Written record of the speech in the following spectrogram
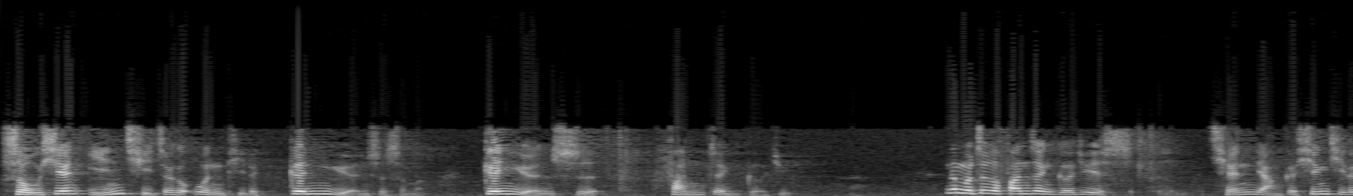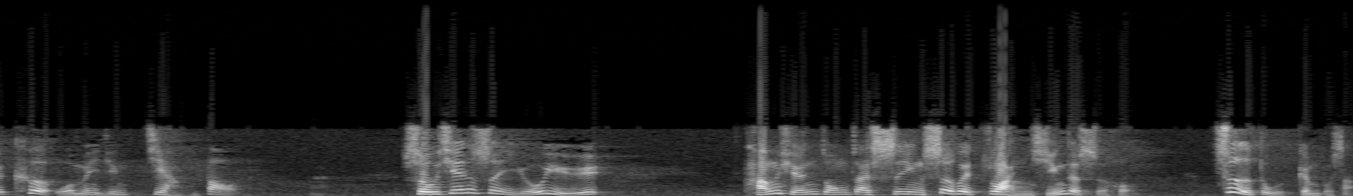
首先引起这个问题的根源是什么？根源是藩镇割据。那么这个藩镇割据是前两个星期的课我们已经讲到了。首先是由于唐玄宗在适应社会转型的时候。制度跟不上，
